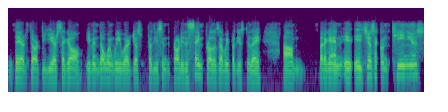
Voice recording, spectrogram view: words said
there 30 years ago, even though when we were just producing the, probably the same products that we produce today. Um, but again, it, it's just a continuous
